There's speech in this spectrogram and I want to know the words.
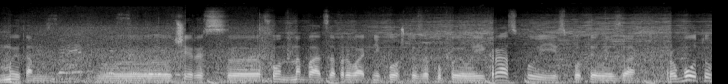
Ми там через фонд Набат за приватні кошти закупили і краску, і сплатили за роботу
